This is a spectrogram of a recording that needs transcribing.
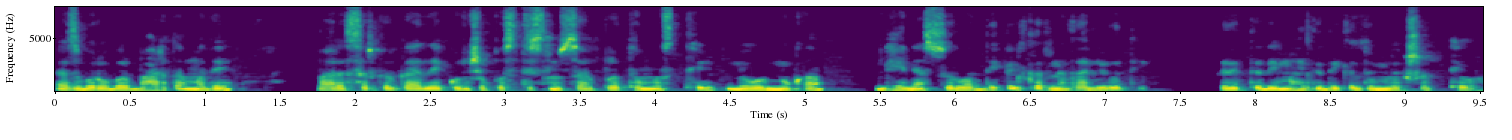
त्याचबरोबर भारतामध्ये भारत सरकार कायदा एकोणीसशे पस्तीसनुसार प्रथमच थेट निवडणुका घेण्यास सुरुवात देखील करण्यात आली होती. तर इत्यादी माहिती देखील तुम्ही लक्षात ठेवा.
